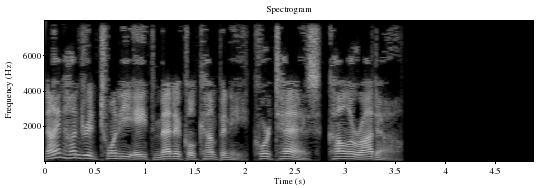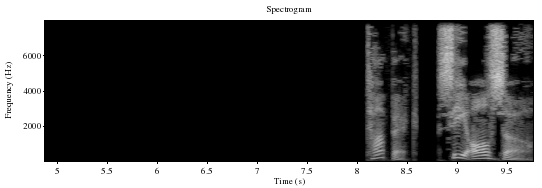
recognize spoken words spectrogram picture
928th Medical Company Cortez, Colorado. Topic. See also.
